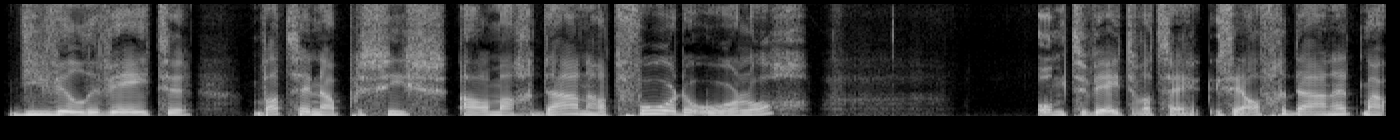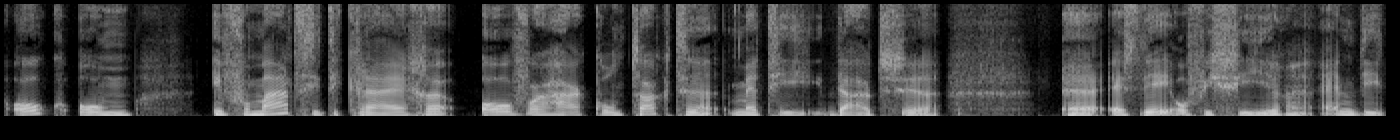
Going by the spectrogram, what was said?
Die wilde weten wat zij nou precies allemaal gedaan had voor de oorlog. Om te weten wat zij zelf gedaan had, maar ook om informatie te krijgen over haar contacten met die Duitse eh, SD-officieren. En die,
